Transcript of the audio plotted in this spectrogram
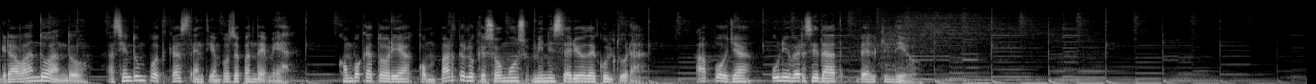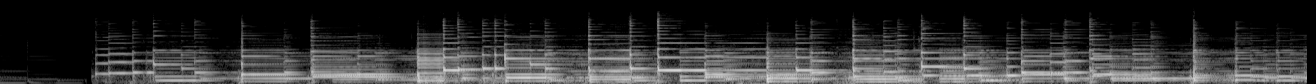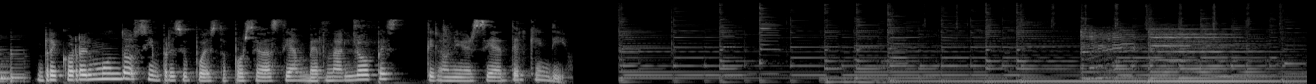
Grabando Ando, haciendo un podcast en tiempos de pandemia. Convocatoria Comparte lo que somos Ministerio de Cultura. Apoya Universidad del Quindío. Recorre el mundo sin presupuesto por Sebastián Bernal López de la Universidad del Quindío.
